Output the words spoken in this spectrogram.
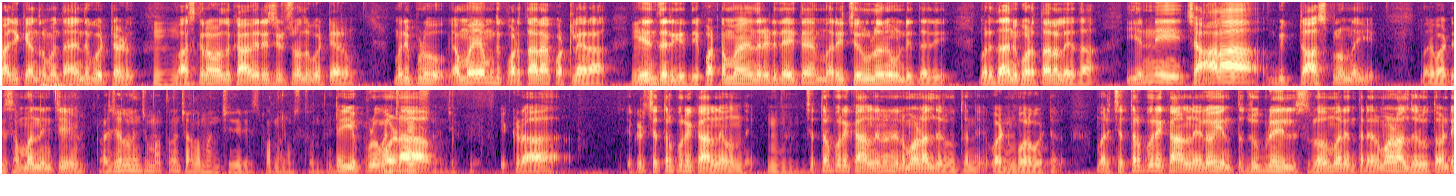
మాజీ కేంద్ర మంత్రి ఆయనది కొట్టాడు. భాస్కర్ వాళ్ళది కావేరీ సీట్స్ వాళ్ళు కొట్టారు. మరి ఇప్పుడు ఎంఐఎంది కొడతారా కొట్టలేరా? ఏం జరిగిద్ది? పట్నం మహేందర్ రెడ్డిది అయితే మరి చెరువులోనే ఉండిద్ది అది. మరి దాన్ని కొడతారా లేదా? ఇవన్నీ చాలా బిగ్ టాస్క్లు ఉన్నాయి. మరి వాటికి సంబంధించి ప్రజల నుంచి మాత్రం చాలా మంచి స్పందన వస్తుంది. అంటే ఎప్పుడు కూడా ఇక్కడ ఇక్కడ చిత్రపురి కాలనీ ఉంది. చిత్రపురి కాలనీలో నిర్మాణాలు జరుగుతున్నాయి. వాటిని కూలగొట్టారు. మరి చిత్రపురి కాలనీలో ఇంత జూబ్లీ హిల్స్లో మరి ఇంత నిర్మాణాలు జరుగుతుంటే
